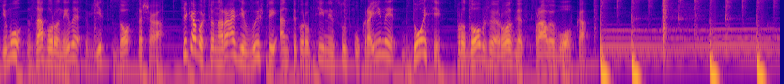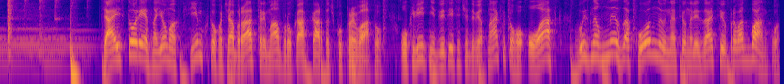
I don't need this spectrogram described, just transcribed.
Йому заборонили в'їзд до США. Цікаво, що наразі Вищий антикорупційний суд України досі продовжує розгляд справи Вовка. Ця історія знайома всім, хто хоча б раз тримав в руках карточку привату. У квітні 2019-го ОАСК визнав незаконною націоналізацію Приватбанку,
